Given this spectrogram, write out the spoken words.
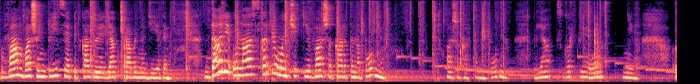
Вам ваша інтуїція підказує, як правильно діяти. Далі у нас скорпіончики, ваша карта на повню. Ваша карта наповню для скорпіонів. Е,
